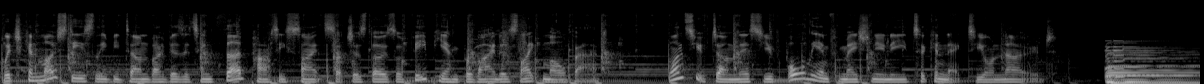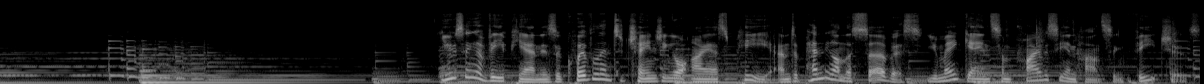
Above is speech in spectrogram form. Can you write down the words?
which can most easily be done by visiting third-party sites such as those of VPN providers like Mullvad. Once you've done this, you've all the information you need to connect to your node. Using a VPN is equivalent to changing your ISP and depending on the service, you may gain some privacy enhancing features.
